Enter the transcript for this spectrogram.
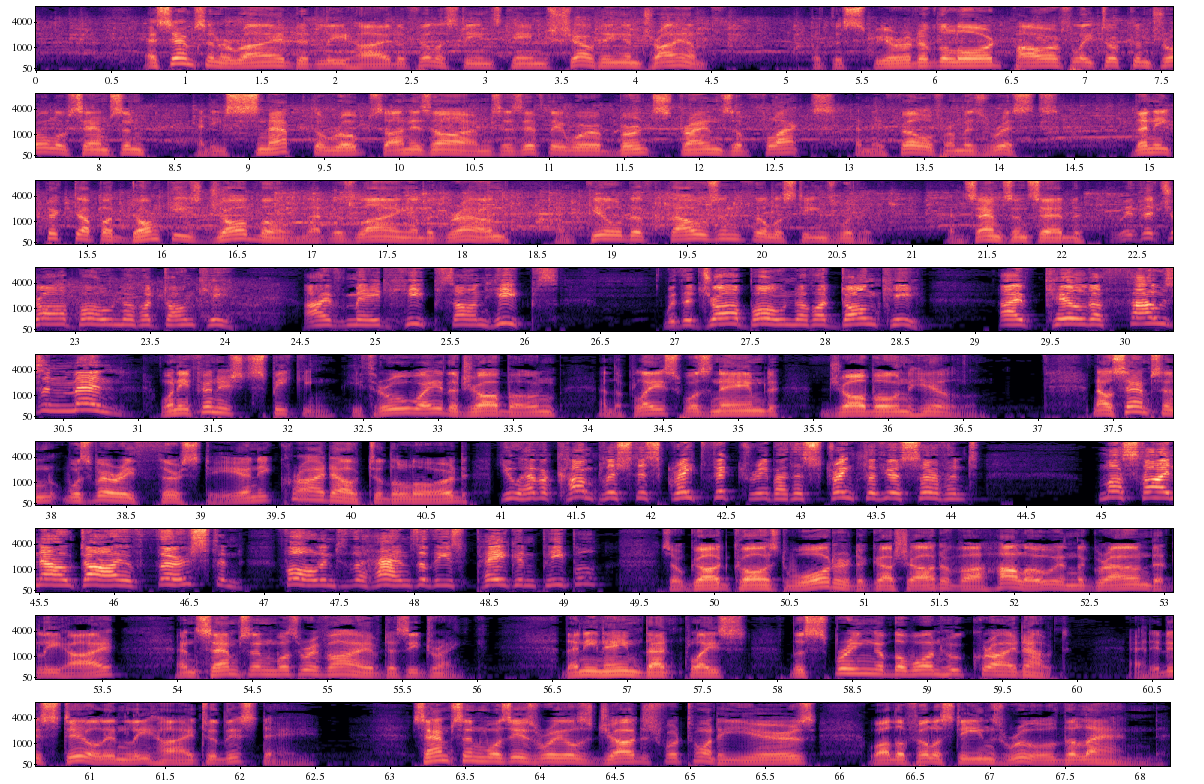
As Samson arrived at Lehi, the Philistines came shouting in triumph. But the Spirit of the Lord powerfully took control of Samson, and he snapped the ropes on his arms as if they were burnt strands of flax, and they fell from his wrists. Then he picked up a donkey's jawbone that was lying on the ground and killed a thousand Philistines with it. And Samson said, With the jawbone of a donkey, I've made heaps on heaps. With the jawbone of a donkey, I've killed a thousand men. When he finished speaking, he threw away the jawbone, and the place was named Jawbone Hill. Now Samson was very thirsty, and he cried out to the Lord, You have accomplished this great victory by the strength of your servant. Must I now die of thirst and fall into the hands of these pagan people? So God caused water to gush out of a hollow in the ground at Lehi, and Samson was revived as he drank. Then he named that place the spring of the one who cried out, and it is still in Lehi to this day. Samson was Israel's judge for twenty years, while the Philistines ruled the land.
